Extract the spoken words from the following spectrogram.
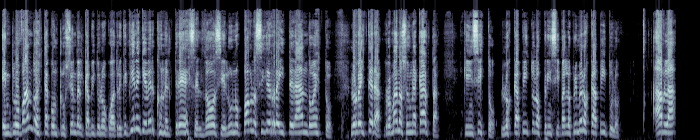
englobando esta conclusión del capítulo 4 y que tiene que ver con el 3, el 2 y el 1, Pablo sigue reiterando esto. Lo reitera, Romanos en una carta que, insisto, los capítulos principales, los primeros capítulos, habla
